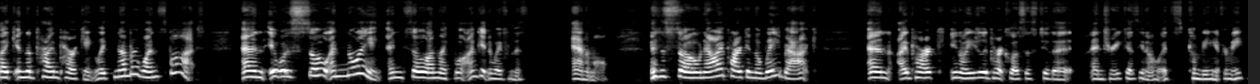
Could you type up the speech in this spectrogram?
like in the prime parking, like number one spot. And it was so annoying. And so I'm like, well, I'm getting away from this animal. And so now I park in the way back and I park, you know, I usually park closest to the entry because, you know, it's convenient for me.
